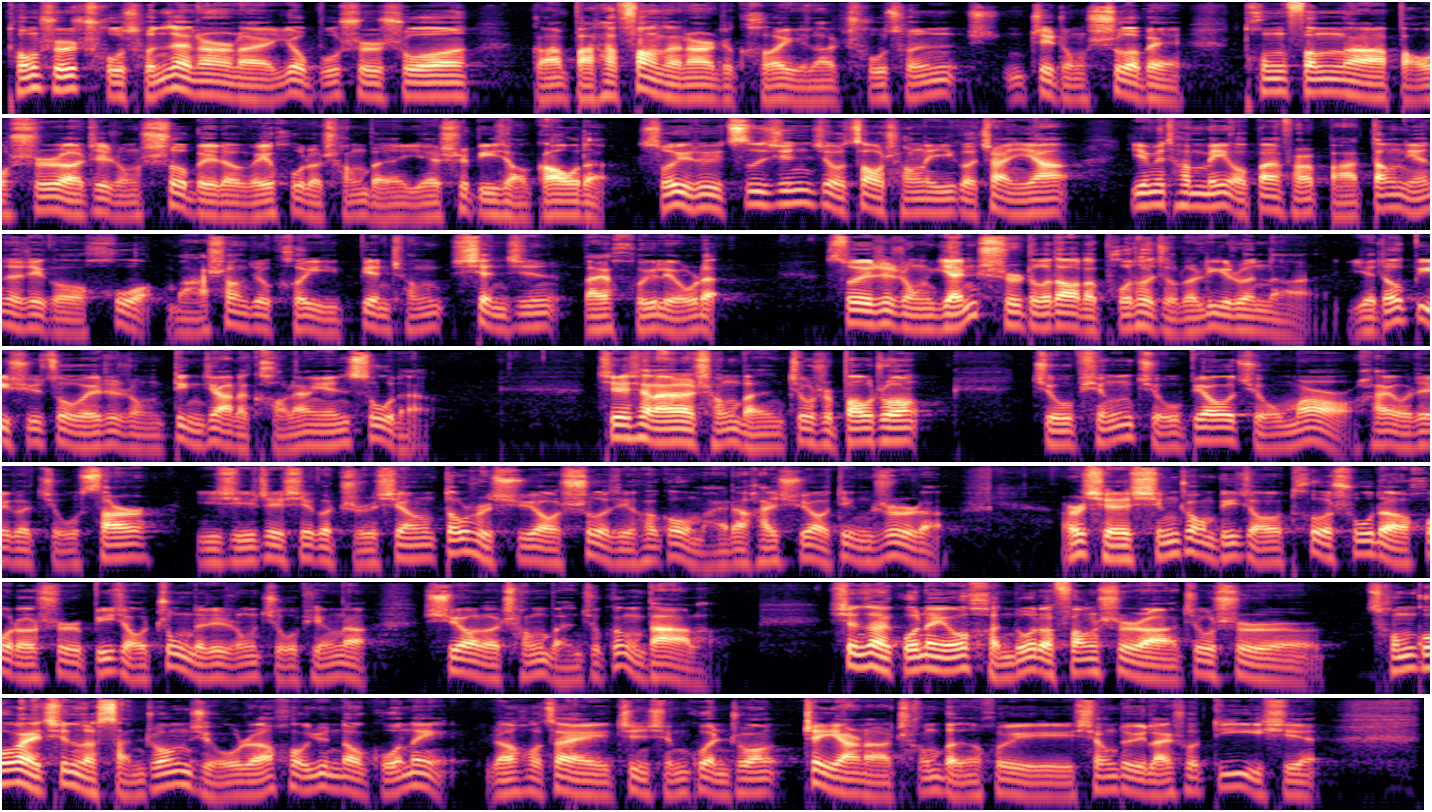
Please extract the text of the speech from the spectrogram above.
同时储存在那儿呢，又不是说把把它放在那儿就可以了。储存这种设备、通风啊、保湿啊这种设备的维护的成本也是比较高的，所以对资金就造成了一个占压，因为它没有办法把当年的这个货马上就可以变成现金来回流的，所以这种延迟得到的葡萄酒的利润呢，也都必须作为这种定价的考量因素的。接下来的成本就是包装。酒瓶、酒标、酒帽，还有这个酒塞儿，以及这些个纸箱，都是需要设计和购买的，还需要定制的。而且形状比较特殊的，或者是比较重的这种酒瓶呢，需要的成本就更大了。现在国内有很多的方式啊，就是从国外进了散装酒，然后运到国内，然后再进行灌装，这样呢，成本会相对来说低一些。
